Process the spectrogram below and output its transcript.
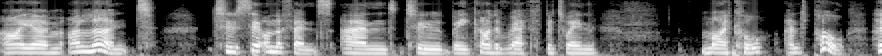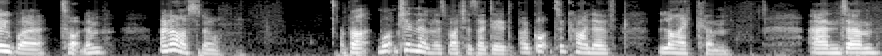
I um I learnt to sit on the fence and to be kind of ref between Michael and Paul, who were Tottenham and Arsenal. But watching them as much as I did, I got to kind of like them. And um,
